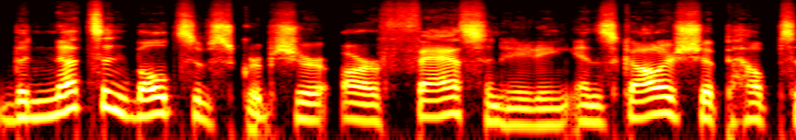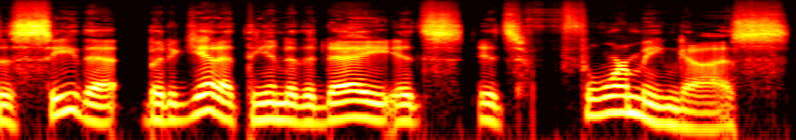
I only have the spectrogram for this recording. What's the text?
The nuts and bolts of scripture are fascinating and scholarship helps us see that. But again, at the end of the day, it's it's forming us,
